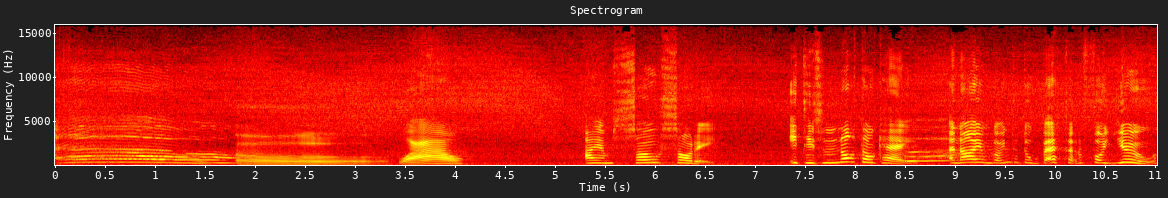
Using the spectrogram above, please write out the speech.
Oh. Oh. Wow. I am so sorry. It is not okay, and I am going to do better for you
